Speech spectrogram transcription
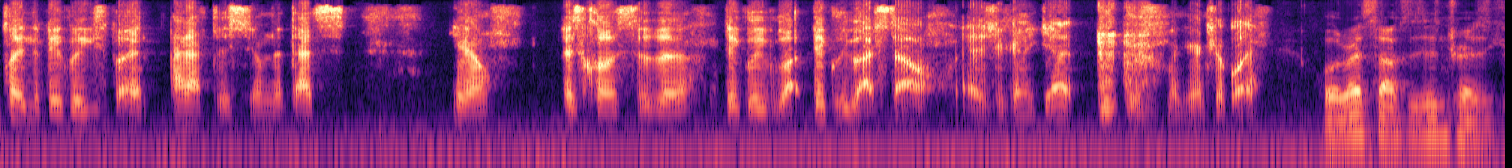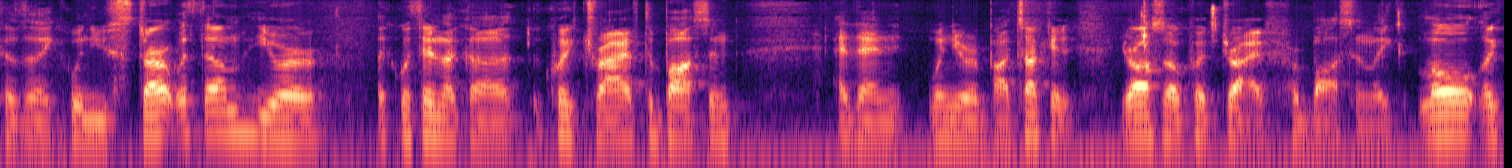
played in the big leagues, but I'd have to assume that that's, you know, as close to the big league big league lifestyle as you're going to get when you're in AAA. Well, the Red Sox is interesting because like when you start with them, you're like within like a quick drive to Boston, and then when you're in Pawtucket, you're also a quick drive from Boston. Like Lowell, like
